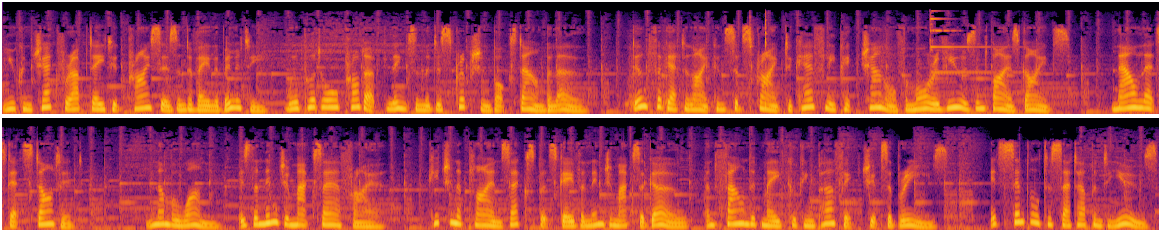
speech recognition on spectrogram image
You can check for updated prices and availability. We'll put all product links in the description box down below. Don't forget to like and subscribe to Carefully Picked channel for more reviews and buyer's guides. Now let's get started. Number 1 is the Ninja Max Air Fryer. Kitchen appliance experts gave the Ninja Max a go and found it made cooking perfect chips a breeze. It's simple to set up and to use,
